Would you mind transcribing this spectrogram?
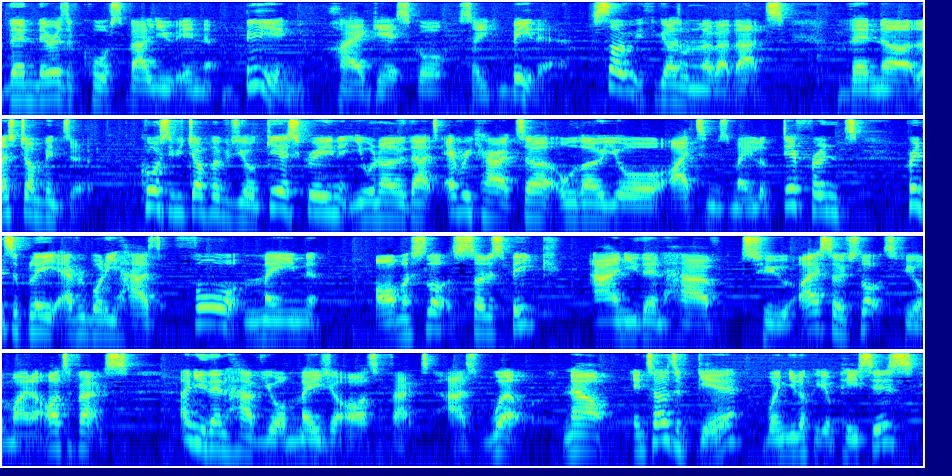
then there is of course value in being higher gear score so you can be there. So if you guys want to know about that, then uh, let's jump into it. Of course, if you jump over to your gear screen, you will know that every character, although your items may look different, principally everybody has four main armor slots, so to speak, and you then have two ISO slots for your minor artifacts, and you then have your major artifact as well. Now, in terms of gear, when you look at your pieces,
